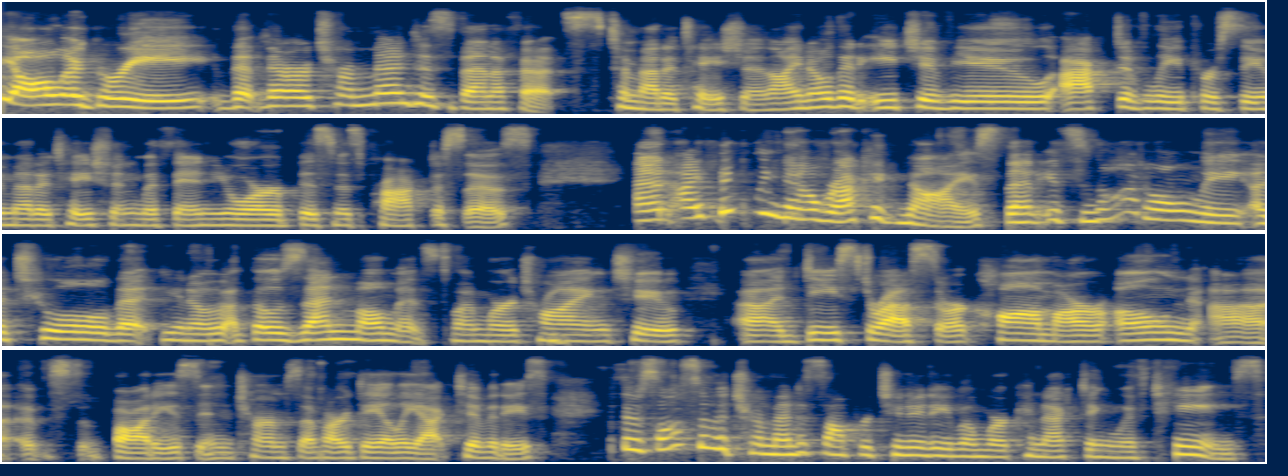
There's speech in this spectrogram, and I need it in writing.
we all agree that there are tremendous benefits to meditation. I know that each of you actively pursue meditation within your business practices. And I think we now recognize that it's not only a tool that, you know, those Zen moments when we're trying to uh, de stress or calm our own uh, bodies in terms of our daily activities, but there's also a tremendous opportunity when we're connecting with teams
